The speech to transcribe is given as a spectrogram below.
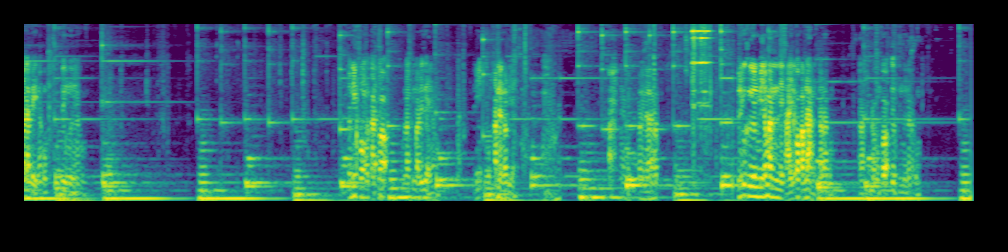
รักเด็กครับผมดึงเลยครับตอนนี้พอการก็รัดมาเรื่อยๆนี่ขั้นละเอียดอะ ไปแล้วครับนี่คือมีน้ำมันในสายก็ดันนะครับอะผมก็ดึงนะครับผม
